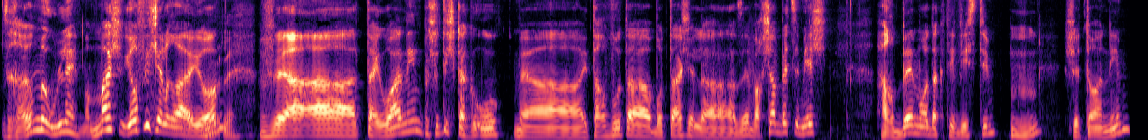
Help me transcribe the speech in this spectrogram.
זה רעיון מעולה ממש יופי של רעיון והטיוואנים פשוט השתגעו מההתערבות הבוטה של הזה ועכשיו בעצם יש הרבה מאוד אקטיביסטים mm-hmm. שטוענים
